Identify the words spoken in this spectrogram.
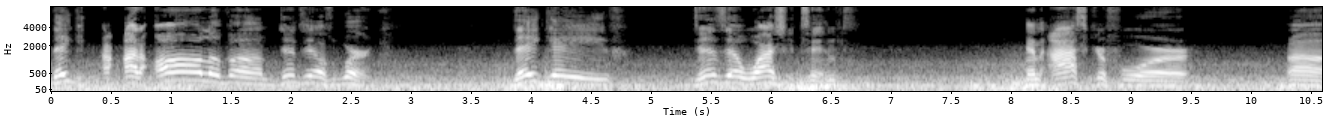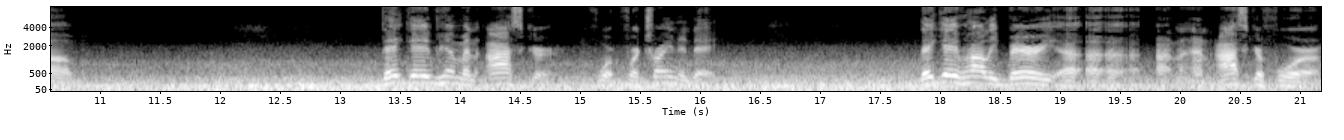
they out of all of um, Denzel's work, they gave Denzel Washington an Oscar for um, they gave him an Oscar for, for Training Day. They gave Halle Berry a, a, a, an Oscar for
